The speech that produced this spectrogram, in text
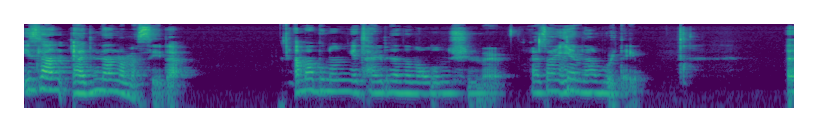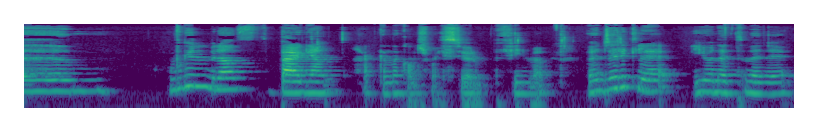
izlen, yani dinlenmemesiydi. Ama bunun yeterli bir neden olduğunu düşünmüyorum. O yüzden yeniden buradayım. Ee, bugün biraz Bergen hakkında konuşmak istiyorum filmi. Öncelikle yönetmeni,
